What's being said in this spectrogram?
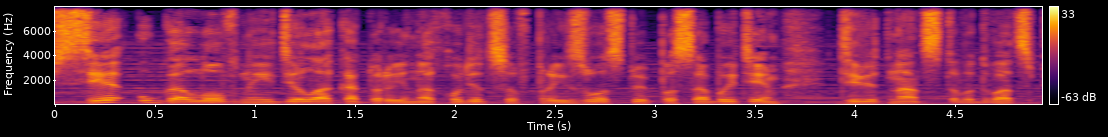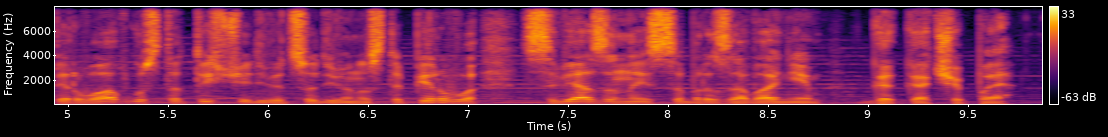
все уголовные дела, которые находятся в производстве по событиям 19-21 августа 1991 связанные с образованием ГКЧП.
